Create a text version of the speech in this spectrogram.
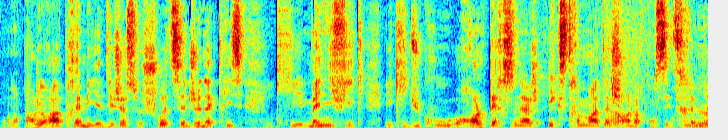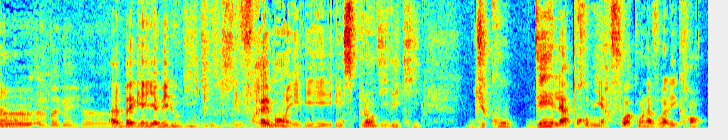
bon, on en parlera après, mais il y a déjà ce choix de cette jeune actrice qui est magnifique et qui du coup rend le personnage extrêmement attachant alors, Alors, qu'on sait très bien... euh, Alba Gaïba. Alba Belugi qui, qui vraiment est, est- est splendide et qui, du coup, dès la première fois qu'on la voit à l'écran,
